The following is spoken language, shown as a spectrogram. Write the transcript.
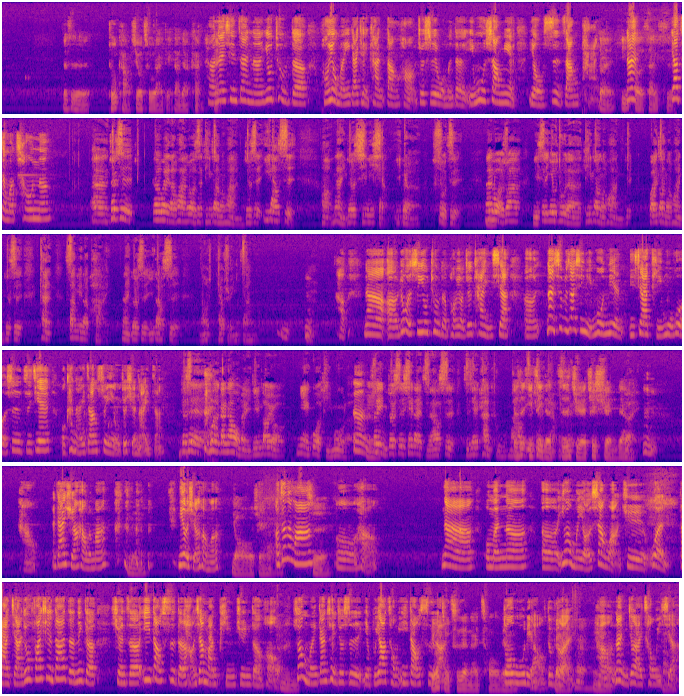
就是。图卡修出来给大家看。好，那现在呢，YouTube 的朋友们应该可以看到哈，就是我们的荧幕上面有四张牌。对，一二三四。要怎么抽呢？呃，就是各位的话，如果是听众的话，就是一到四，好，那你就心里想一个数字。那如果说你是 YouTube 的听众的话，你就观众的话，你就是看上面的牌，那你就是一到四。然后挑选一张，嗯嗯，好，那呃，如果是 YouTube 的朋友，就看一下，呃，那是不是在心里默念一下题目，或者是直接我看哪一张顺眼，我就选哪一张？就是因为刚刚我们已经都有念过题目了，嗯，所以你就是现在只要是直接看图，就是以自己的直觉去选这样，对，嗯，好，那大家选好了吗？你有选好吗？有，我选好。哦，真的吗？是。哦，好。那我们呢？呃，因为我们有上网去问大家，就发现大家的那个选择一到四的，好像蛮平均的哈。嗯。所以，我们干脆就是也不要从一到四由主持人来抽，多无聊，对不对？好，那你就来抽一下。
